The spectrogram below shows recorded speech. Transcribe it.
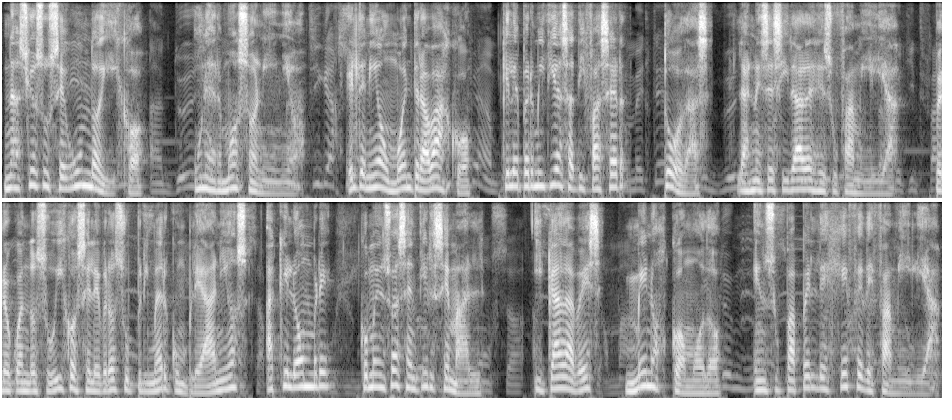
nació su segundo hijo, un hermoso niño. Él tenía un buen trabajo que le permitía satisfacer todas las necesidades de su familia. Pero cuando su hijo celebró su primer cumpleaños, aquel hombre comenzó a sentirse mal y cada vez menos cómodo en su papel de jefe de familia.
